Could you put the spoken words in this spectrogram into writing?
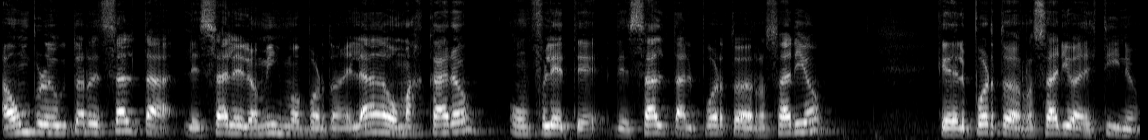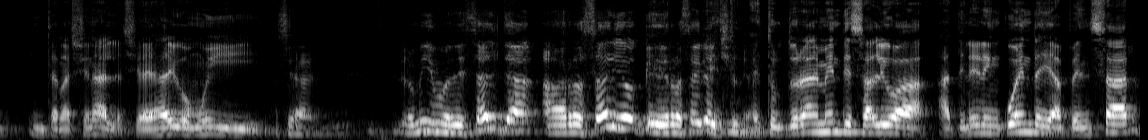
a un productor de Salta le sale lo mismo por tonelada o más caro un flete de Salta al puerto de Rosario que del puerto de Rosario a destino internacional. O sea, es algo muy... O sea, lo mismo de Salta a Rosario que de Rosario a China. Estructuralmente es algo a, tener en cuenta y a pensar.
